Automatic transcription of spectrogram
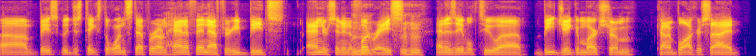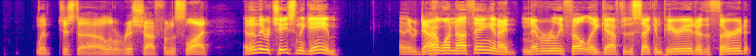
uh, basically just takes the one step around Hanifin after he beats Anderson in a foot Mhm, race Mhm. and is able to uh, beat Jacob Markstrom kind of blocker side with just a, a little wrist shot from the slot. And then they were chasing the game, and they were down Yep. one nothing. And I never really felt like after the second period or the third,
